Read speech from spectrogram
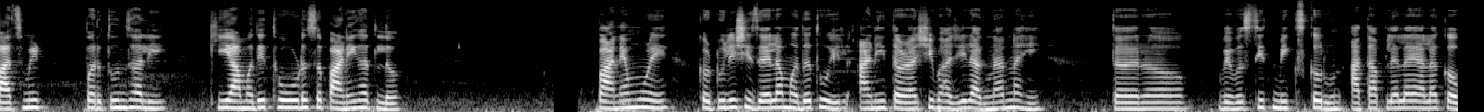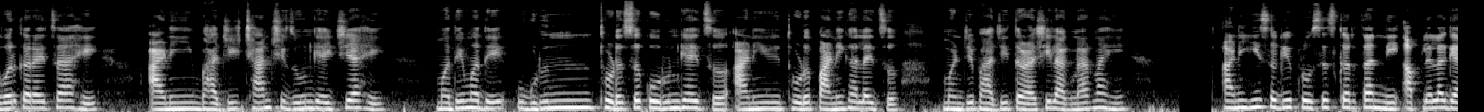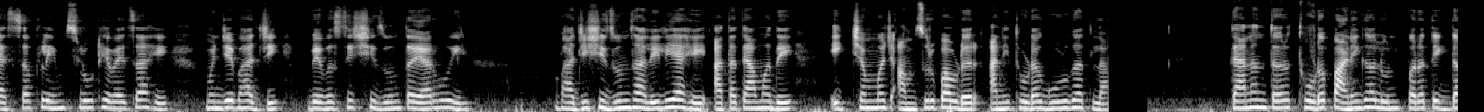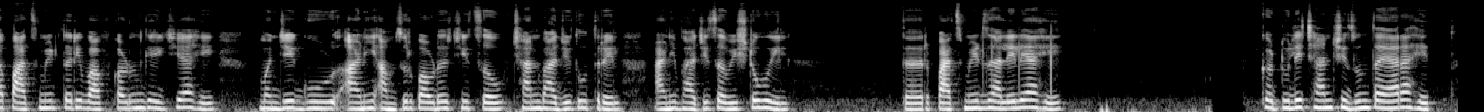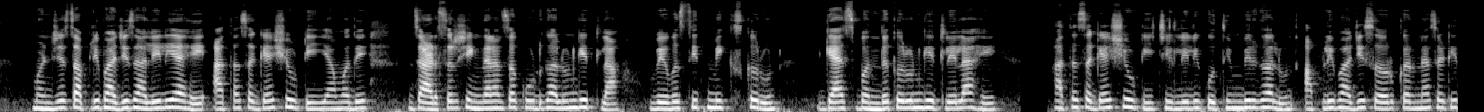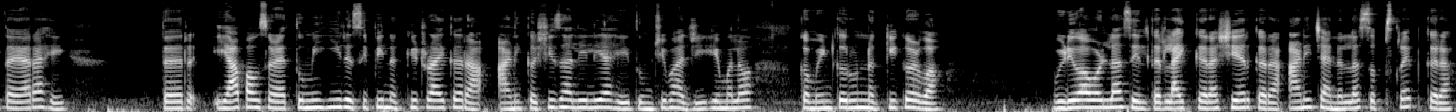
पाच मिनिट परतून झाली की यामध्ये थोडंसं पाणी घातलं. पाण्यामुळे कटुले शिजायला मदत होईल आणि तळाशी भाजी लागणार नाही. तर व्यवस्थित मिक्स करून आता आपल्याला याला कवर करायचं आहे आणि भाजी छान शिजवून घ्यायची आहे. मध्ये मध्ये उघडून थोडंसं कोरून घ्यायचं आणि थोडं पाणी घालायचं. म्हणजे भाजी तळाशी लागणार नाही. आणि ही सगळी प्रोसेस करताना आपल्याला गॅसचा फ्लेम स्लो ठेवायचा आहे. म्हणजे भाजी व्यवस्थित शिजून तयार होईल. भाजी शिजून झालेली आहे. आता त्यामध्ये एक चम्मच आमचूर पावडर आणि थोडा गूळ घातला. त्यानंतर थोडं पाणी घालून परत एकदा पाच मिनिट तरी वाफ काढून घ्यायची आहे. म्हणजे गूळ आणि आमचूर पावडरची चव छान भाजीत उतरेल आणि भाजी चविष्ट होईल. तर पाच मिनिट झालेले आहे. कटुले छान शिजून तयार आहेत. म्हणजेच आपली भाजी झालेली आहे. आता सगळ्यात शेवटी यामध्ये जाडसर शेंगदाण्याचा कूट घालून घेतला. व्यवस्थित मिक्स करून गॅस बंद करून घेतलेला आहे. आता सगळ्यात शेवटी चिरलेली कोथिंबीर घालून आपली भाजी सर्व करण्यासाठी तयार आहे. तर या पावसाळ्यात तुम्ही ही रेसिपी नक्की ट्राय करा. आणि कशी झालेली आहे तुमची भाजी हे मला कमेंट करून नक्की कळवा. व्हिडिओ आवडला असेल तर लाईक करा शेअर करा आणि चॅनलला सबस्क्राईब करा.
